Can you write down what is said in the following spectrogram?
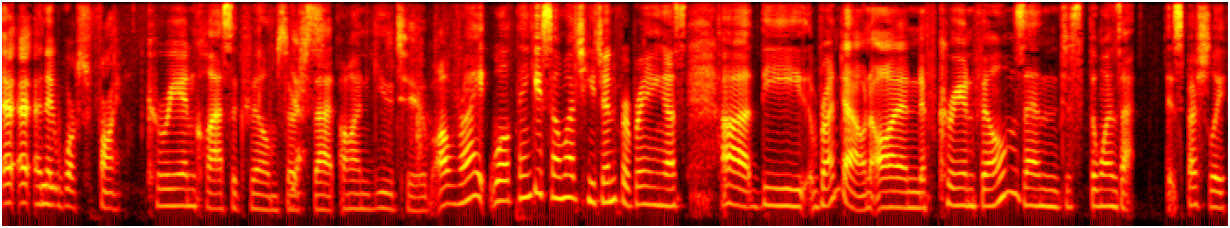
and it works fine. Korean classic film. Search Yes. that on YouTube. All right. Well, thank you so much, Heejin, for bringing us uh, the rundown on Korean films and just the ones that especially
